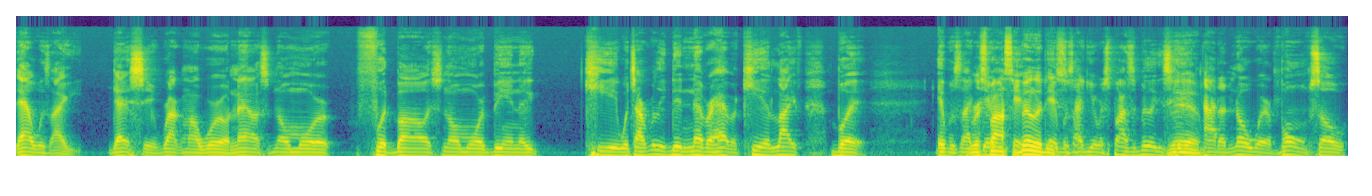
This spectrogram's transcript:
that was like that shit rocked my world. Now it's no more football, it's no more being a kid, which I really didn't never have a kid life, but it was like Responsibilities. It, it was like your responsibilities hit Yeah. out of nowhere, boom. So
